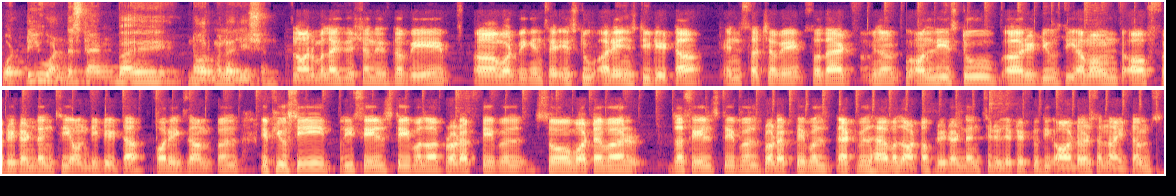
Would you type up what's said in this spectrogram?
what do you understand by normalization? Normalization is the way uh, what we can say is to arrange the data in such a way so that you know only is to uh, reduce the amount of redundancy on the data. For example if you see the sales table or product table so whatever the sales table, product table that will have a lot of redundancy related to the orders and items,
